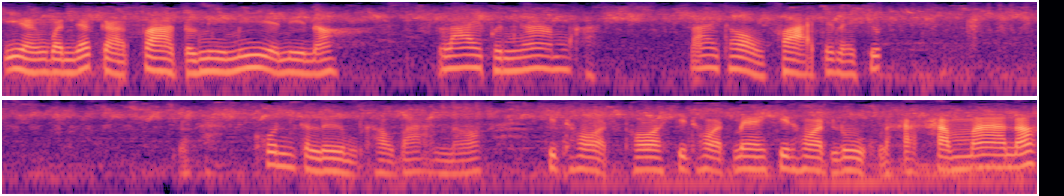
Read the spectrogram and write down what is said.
อหย่างบรรยากาศฟ้าตรงนี้มีอันนี้เนาะลายเพิ่นงามค่ะลใต้ท้องฝ่าจะไหนจุดนะคนก็เริ่มเข้าบ้านเนาะคิดฮอดพ่อคิดฮอดแม่คิดฮอดลูกนะคะคำมาเนาะ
